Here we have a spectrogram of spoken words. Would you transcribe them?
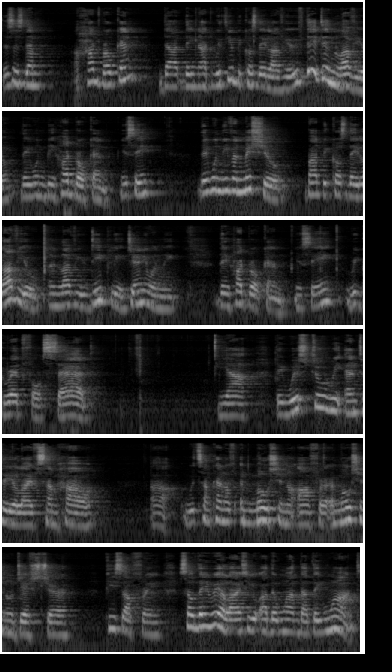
This is them heartbroken that they're not with you because they love you. If they didn't love you, they wouldn't be heartbroken, you see? They wouldn't even miss you, but because they love you and love you deeply, genuinely, they heartbroken, you see? Regretful, sad. Yeah, they wish to re-enter your life somehow uh, with some kind of emotional offer, emotional gesture, peace offering. So they realize you are the one that they want.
